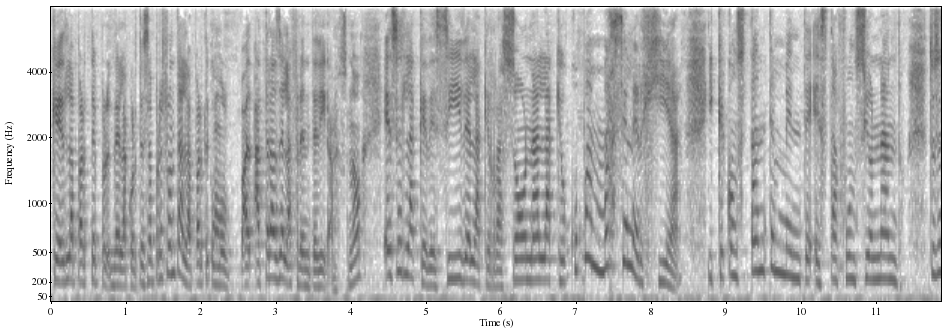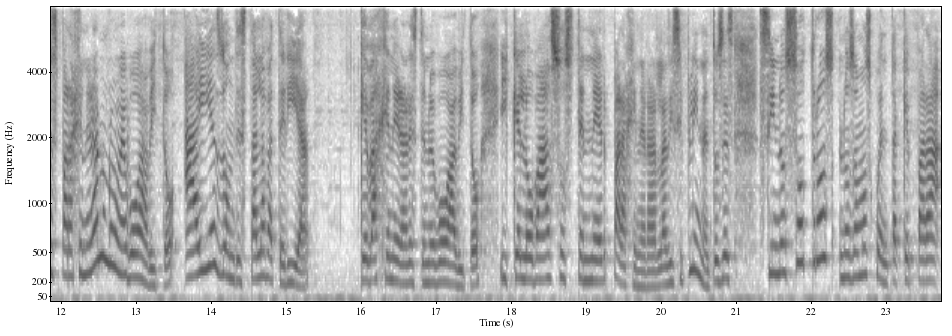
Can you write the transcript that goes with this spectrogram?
que es la parte de la corteza prefrontal, la parte como atrás de la frente, digamos, ¿no? Esa es la que decide, la que razona, la que ocupa más energía y que constantemente está funcionando. Entonces, para generar un nuevo hábito, ahí es donde está la batería que va a generar este nuevo hábito y que lo va a sostener para generar la disciplina. Entonces, si nosotros nos damos cuenta que para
